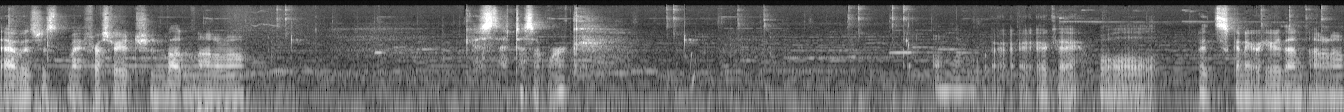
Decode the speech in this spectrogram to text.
That was just my frustration button, I don't know. Guess that doesn't work. Oh, okay, well, it's gonna go here then, I don't know.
